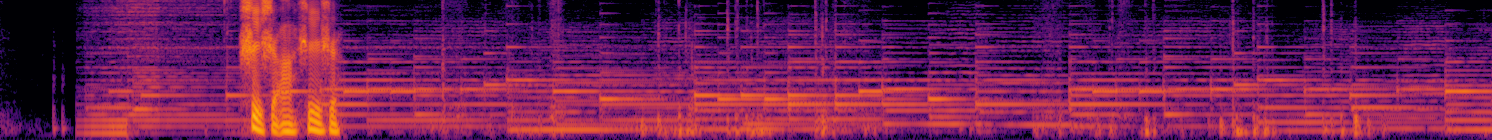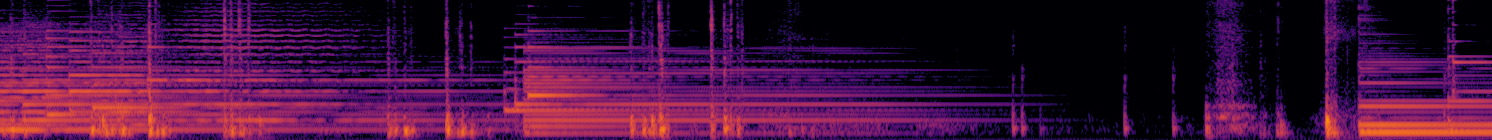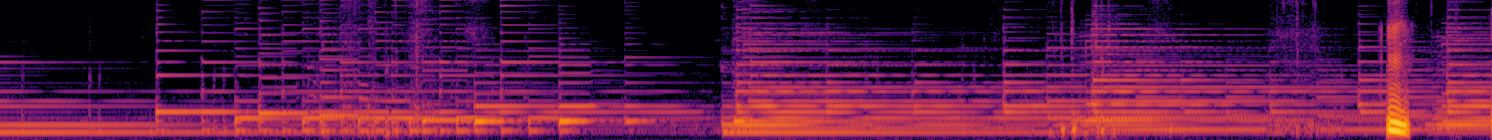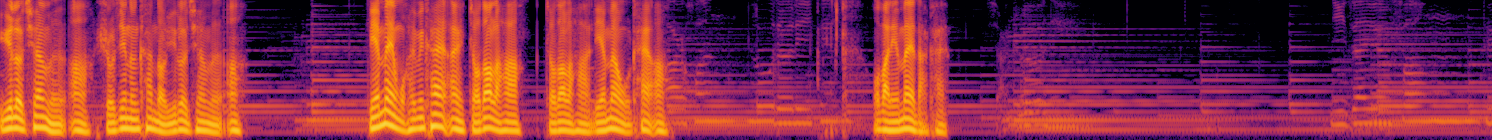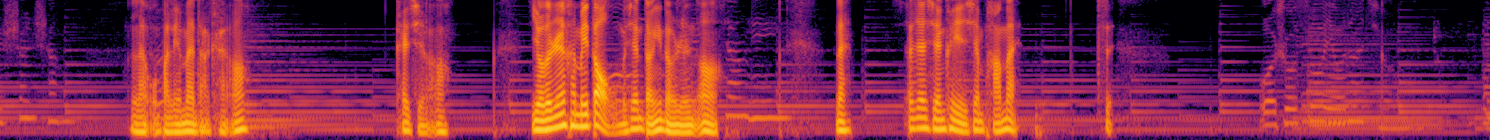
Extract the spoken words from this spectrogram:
试一试啊，试一试。娱乐圈文啊，手机能看到娱乐圈文啊。连麦我还没开，哎，找到了哈，找到了哈，连麦我开啊。我把连麦打开。来，我把连麦打开啊，开启了啊。有的人还没到，我们先等一等人啊。来，大家先可以先爬麦。我说所有的酒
